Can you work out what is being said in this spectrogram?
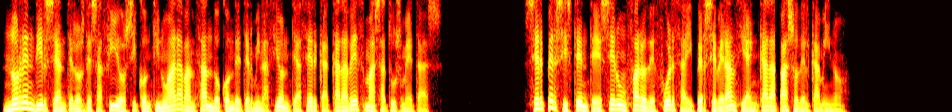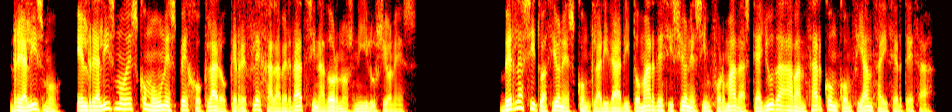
No rendirse ante los desafíos y continuar avanzando con determinación te acerca cada vez más a tus metas. Ser persistente es ser un faro de fuerza y perseverancia en cada paso del camino. Realismo. El realismo es como un espejo claro que refleja la verdad sin adornos ni ilusiones. Ver las situaciones con claridad y tomar decisiones informadas te ayuda a avanzar con confianza y certeza.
